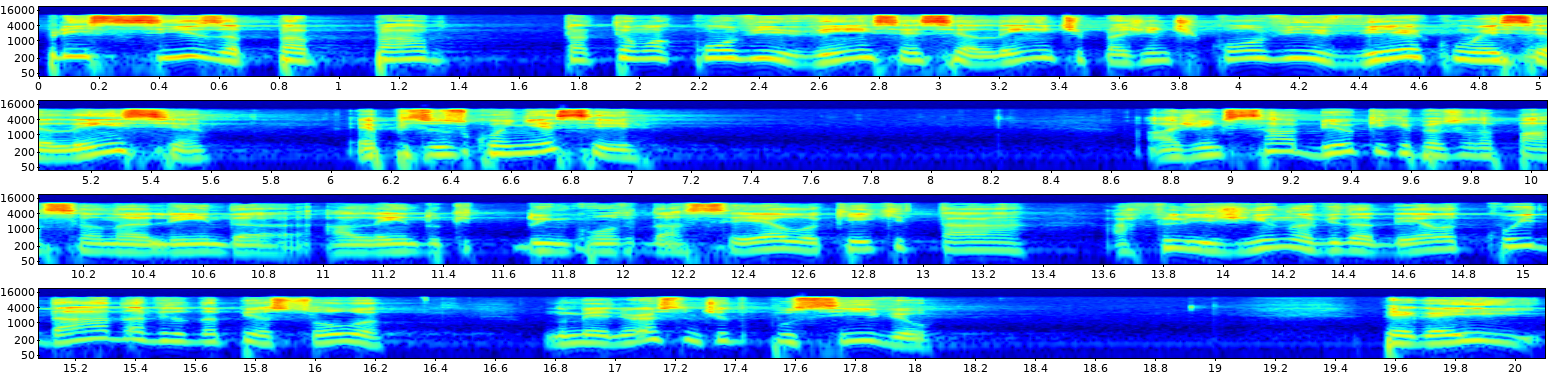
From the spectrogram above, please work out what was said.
precisa, para ter uma convivência excelente, para a gente conviver com excelência, é preciso conhecer. A gente saber o que, que a pessoa está passando além, da, além do, do encontro da célula, o que está afligindo a vida dela, cuidar da vida da pessoa no melhor sentido possível pegar aí,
